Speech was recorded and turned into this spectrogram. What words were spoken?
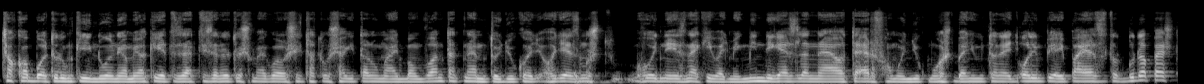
csak abból tudunk kiindulni, ami a 2015-ös megvalósíthatósági tanulmányban van, tehát nem tudjuk, hogy, hogy ez most hogy néz neki, vagy még mindig ez lenne a terv, ha mondjuk most benyújtan egy olimpiai pályázatot Budapest.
